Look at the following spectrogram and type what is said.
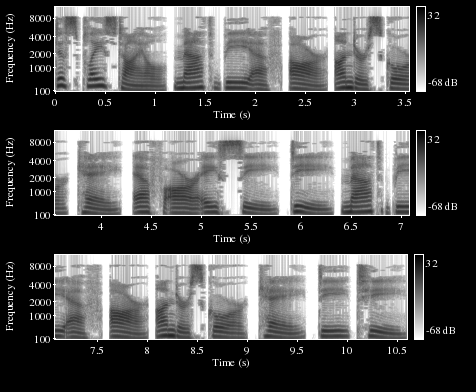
Display style Math BF R underscore K FRAC D Math BF R underscore K DT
